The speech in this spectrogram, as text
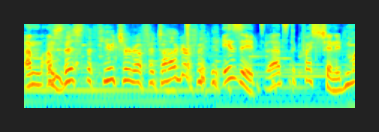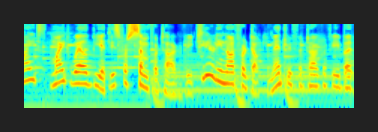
I'm, I'm Is this the future of photography? is it? That's the question. It might might well be, at least for some photography. Clearly not for documentary photography, but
